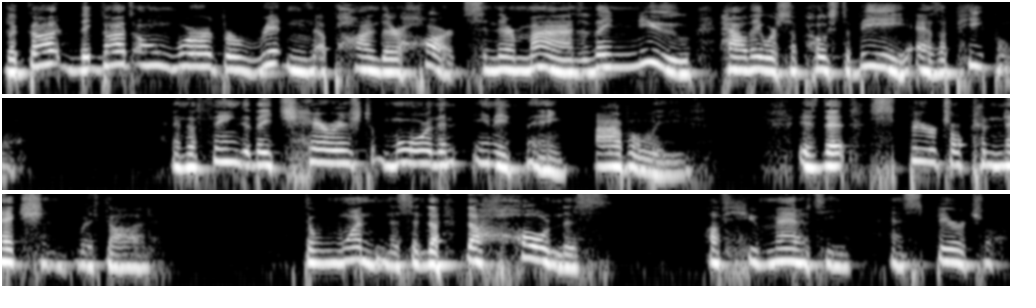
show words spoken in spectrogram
the God, that God's own words were written upon their hearts and their minds, and they knew how they were supposed to be as a people. And the thing that they cherished more than anything, I believe, is that spiritual connection with God, the oneness and the, the wholeness of humanity and spiritual,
